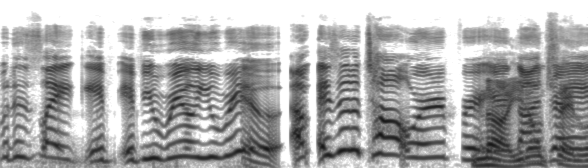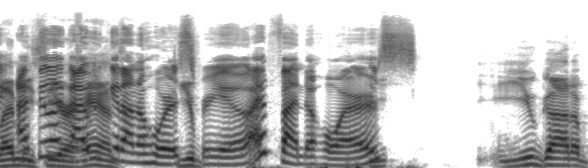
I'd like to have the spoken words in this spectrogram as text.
but it's like if if you real, you real. Oh, is it a tall order for No, Eric you don't Andre? say, "Let me I feel see like your I would get on a horse You- for you. I'd find a horse. You gotta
